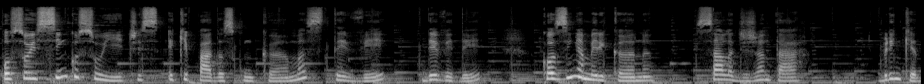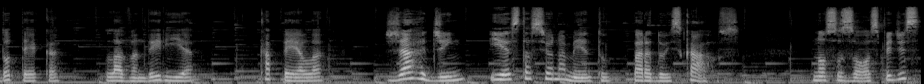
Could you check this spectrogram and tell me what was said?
possui cinco suítes equipadas com camas, TV, DVD, cozinha americana, sala de jantar, brinquedoteca, lavanderia, capela, jardim e estacionamento para dois carros. Nossos hóspedes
